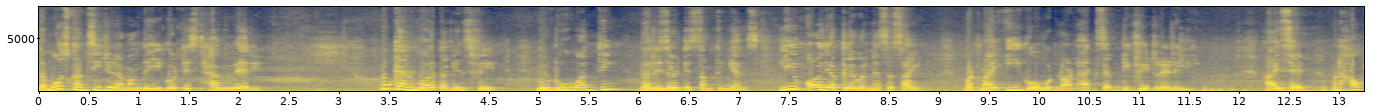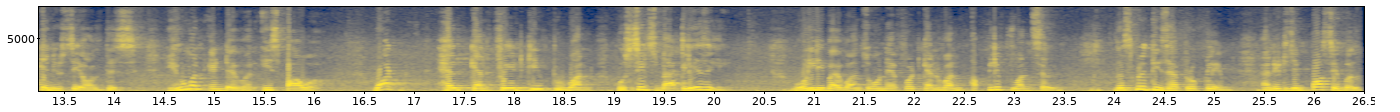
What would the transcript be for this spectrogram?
The most conceited among the egotists have varied. Who can work against fate? You do one thing, the result is something else. Leave all your cleverness aside. But my ego would not accept defeat readily. I said, But how can you say all this? Human endeavor is power. What help can fate give to one who sits back lazily? Only by one's own effort can one uplift oneself. The Smritis have proclaimed, and it is impossible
